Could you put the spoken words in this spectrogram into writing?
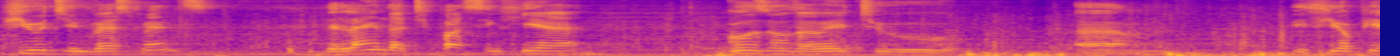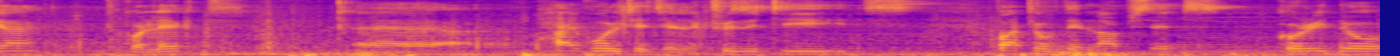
huge investments. The line that you're passing here goes all the way to um, Ethiopia to collect uh, high voltage electricity. It's part of the LAPSET corridor,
